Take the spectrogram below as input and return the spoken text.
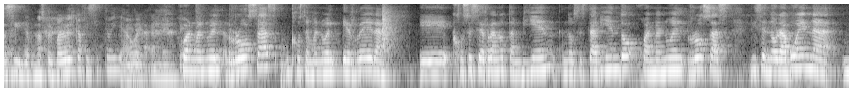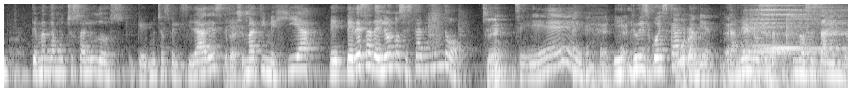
sí, nos preparó el cafecito ella ahora. Juan Manuel Rosas, José Manuel Herrera, eh, José Serrano también nos está viendo, Juan Manuel Rosas dice enhorabuena, te manda muchos saludos, que muchas felicidades. Gracias. Mati Mejía, eh, Teresa de León nos está viendo. ¿Sí? Sí. Y Luis Huesca Órale. también, también nos está, nos está viendo.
